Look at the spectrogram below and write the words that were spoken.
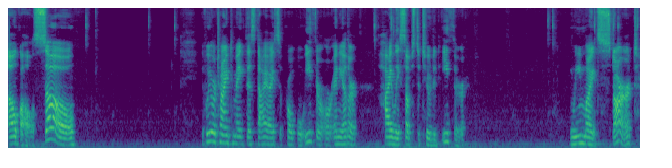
alcohol. So if we were trying to make this diisopropyl ether or any other highly substituted ether, we might start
